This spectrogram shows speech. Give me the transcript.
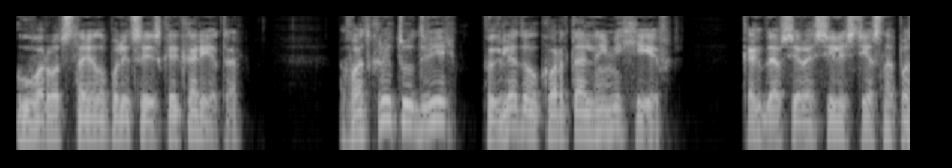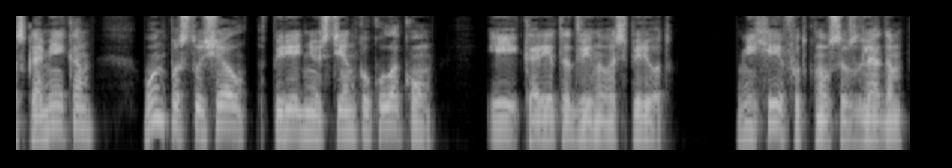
У ворот стояла полицейская карета. В открытую дверь выглядывал квартальный Михеев. Когда все расселись тесно по скамейкам, он постучал в переднюю стенку кулаком, и карета двинулась вперед. Михеев уткнулся взглядом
